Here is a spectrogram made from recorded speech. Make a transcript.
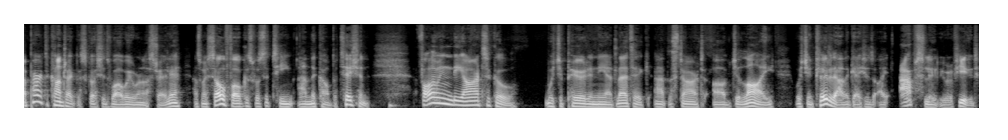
I parked the contract discussions while we were in Australia, as my sole focus was the team and the competition. Following the article which appeared in The Athletic at the start of July, which included allegations I absolutely refute,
